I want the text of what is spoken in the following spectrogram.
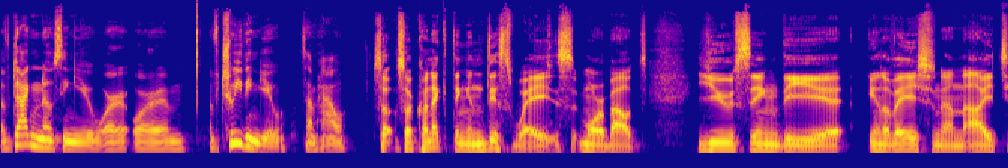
of diagnosing you or or um, of treating you somehow. So so connecting in this way is more about using the innovation and IT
